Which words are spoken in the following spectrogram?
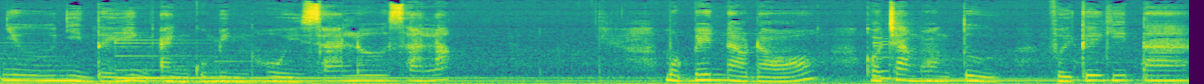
Như nhìn thấy hình ảnh của mình hồi xa lơ, xa lắc. Một bên nào đó có chàng hoàng tử với cây guitar,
